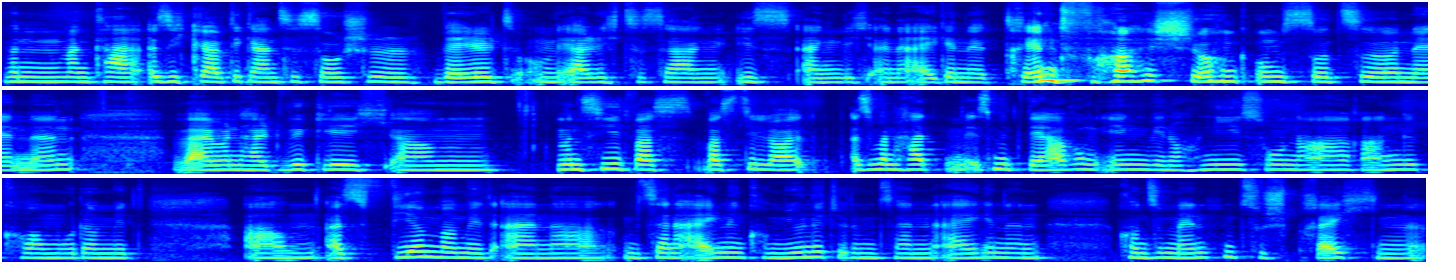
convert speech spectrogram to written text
man, man kann, also ich glaube, die ganze Social-Welt, um ehrlich zu sagen, ist eigentlich eine eigene Trendforschung, um es so zu nennen, weil man halt wirklich, ähm, man sieht, was, was die Leute, also man hat, ist mit Werbung irgendwie noch nie so nah rangekommen oder mit, ähm, als Firma mit einer, mit seiner eigenen Community oder mit seinen eigenen Konsumenten zu sprechen,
